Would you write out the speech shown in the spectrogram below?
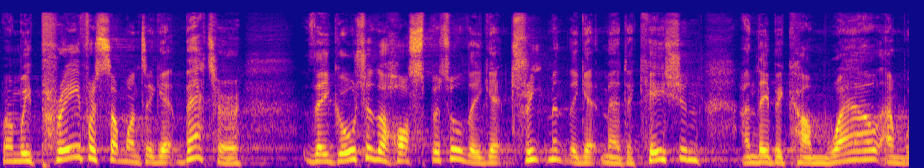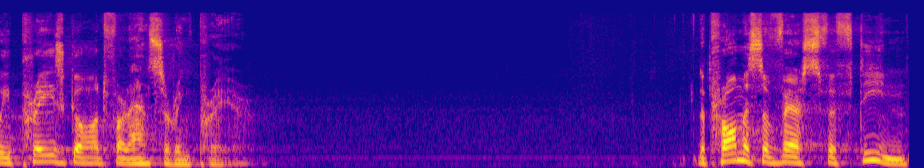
When we pray for someone to get better, they go to the hospital, they get treatment, they get medication, and they become well, and we praise God for answering prayer. The promise of verse 15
